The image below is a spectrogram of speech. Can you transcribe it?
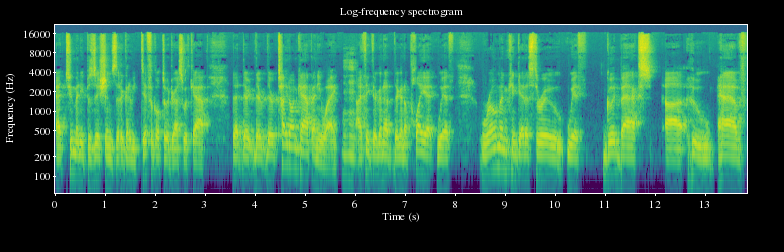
at too many positions that are going to be difficult to address with cap. That they're they're they're tight on cap anyway. I think they're gonna they're gonna play it with Roman can get us through with good backs uh, who have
